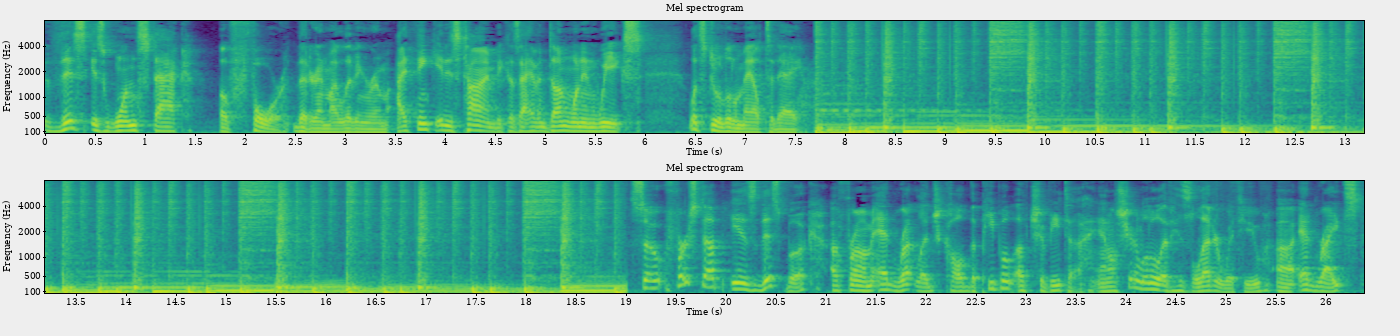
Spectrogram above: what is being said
this is one stack of four that are in my living room. I think it is time because I haven't done one in weeks. Let's do a little mail today. So, first up is this book uh, from Ed Ruttledge called The People of Civita, and I'll share a little of his letter with you. Uh, Ed writes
